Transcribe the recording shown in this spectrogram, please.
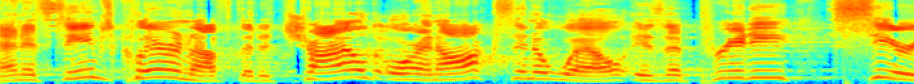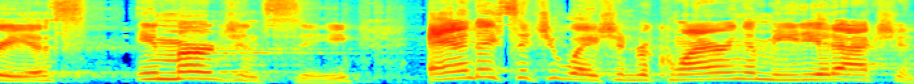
And it seems clear enough that a child or an ox in a well is a pretty serious emergency and a situation requiring immediate action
